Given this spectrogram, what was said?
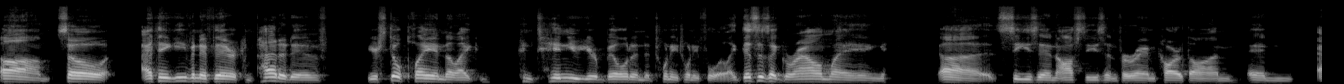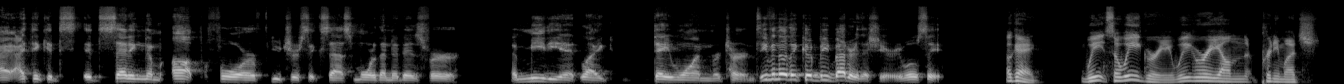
Um, so I think even if they're competitive, you're still playing to like continue your build into 2024. Like this is a ground laying uh season, off season for Ran Carthon. And I, I think it's it's setting them up for future success more than it is for immediate like day one returns, even though they could be better this year. We'll see. Okay. We so we agree. We agree on pretty much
